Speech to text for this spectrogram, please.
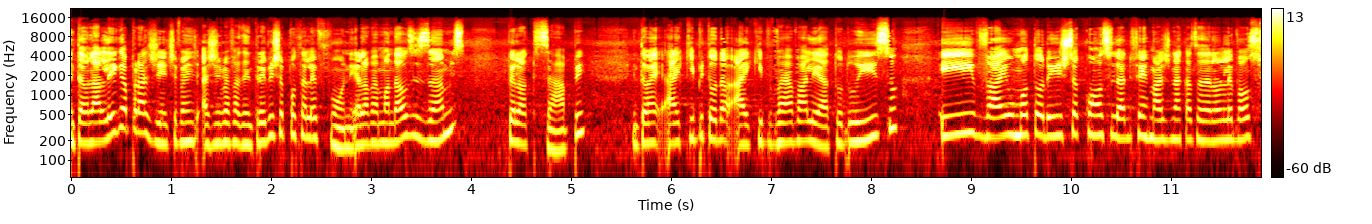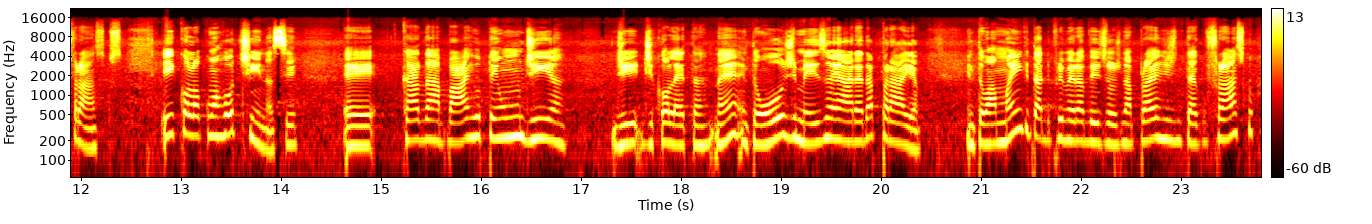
Então ela liga para a gente, a gente vai fazer entrevista por telefone, ela vai mandar os exames pelo WhatsApp. Então a equipe toda, a equipe vai avaliar tudo isso e vai o motorista com auxiliar de enfermagem na casa dela levar os frascos e coloca uma rotina. Se é, cada bairro tem um dia de, de coleta, né? Então hoje mesmo é a área da praia. Então a mãe que está de primeira vez hoje na praia, a gente entrega o frasco.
